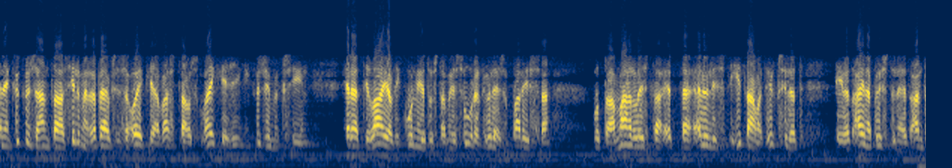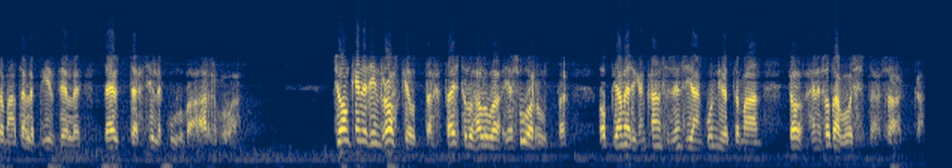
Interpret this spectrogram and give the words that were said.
hänen kykynsä antaa silmänräpäyksessä oikea vastaus vaikeisiinkin kysymyksiin, herätti laajalti kunnioitusta myös suuren yleisön parissa, mutta on mahdollista, että älyllisesti hitaammat yksilöt eivät aina pystyneet antamaan tälle piirteelle täyttä sille kuuluvaa arvoa. John Kennedyn rohkeutta, taisteluhalua ja suoruutta oppi Amerikan kanssa sen sijaan kunnioittamaan jo hänen sotavuosistaan saakka.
